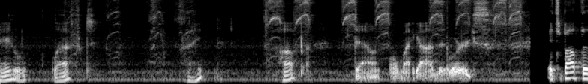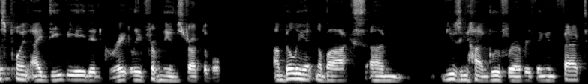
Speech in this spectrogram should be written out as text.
Okay, left, right, up, down. Oh my god, it works. It's about this point I deviated greatly from the Instructable. I'm building it in a box. I'm using hot glue for everything. In fact,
